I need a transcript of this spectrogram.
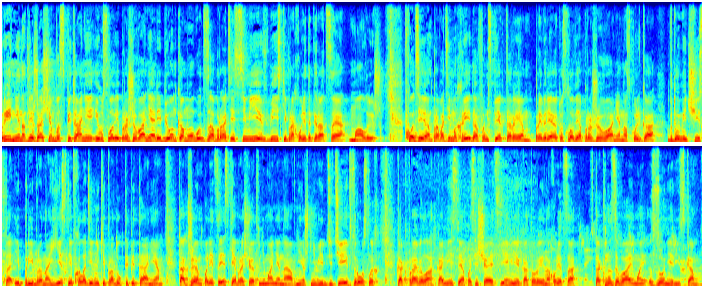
При ненадлежащем воспитании и условии проживания ребенка могут забрать из семьи. В Бийске проходит операция «Малыш». В ходе проводимых рейдов инспекторы проверяют условия проживания, насколько в доме чисто и прибрано, есть ли в холодильнике продукты питания. Также полицейские обращают внимание на внешний вид детей и взрослых. Как правило, комиссия посещает семьи, которые находятся в так называемой зоне риска.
